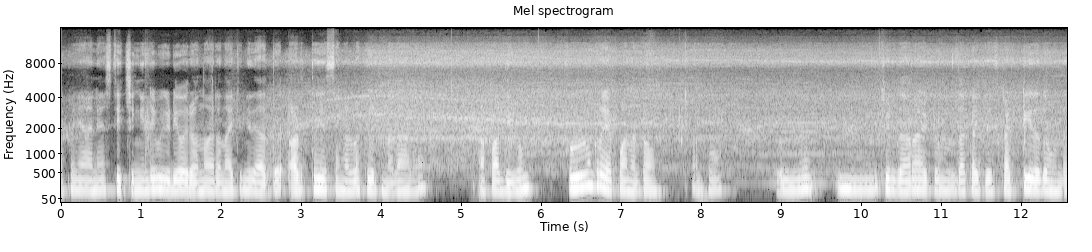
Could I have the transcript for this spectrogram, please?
അപ്പോൾ ഞാൻ സ്റ്റിച്ചിങ്ങിന്റെ വീഡിയോ ഓരോന്ന് ഓരോന്നായിട്ട് ഇനി അത് അടുത്ത ദിവസങ്ങളിലൊക്കെ ഇടുന്നതാണ്. അപ്പോൾ അധികം ഫുള്ളും ക്രേപ്പാണ് കേട്ടോ. അപ്പോൾ ഒന്ന് ചുരിദാറായിട്ടും ഇതൊക്കെ കട്ട് ചെയ്തതുകൊണ്ട്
